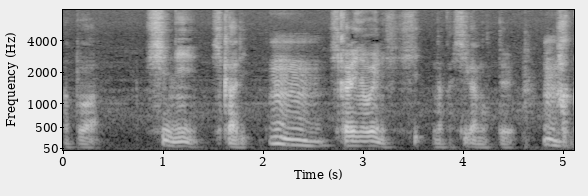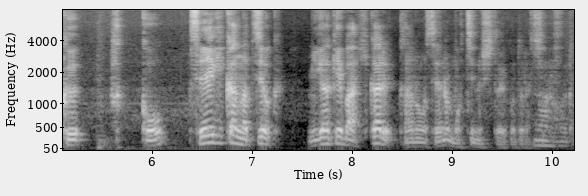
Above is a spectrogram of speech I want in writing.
あとは火に光うんうん。光の上に火なんか火が乗ってるうん。白発光正義感が強く磨けば光る可能性の持ち主ということらしいですなるほど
